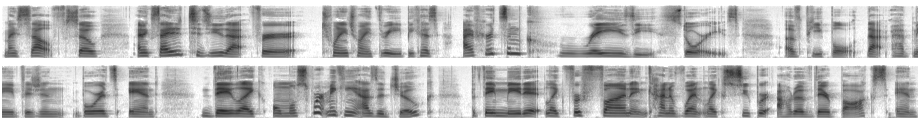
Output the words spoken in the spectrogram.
myself. So I'm excited to do that for 2023 because I've heard some crazy stories of people that have made vision boards and they like almost weren't making it as a joke, but they made it like for fun and kind of went like super out of their box and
